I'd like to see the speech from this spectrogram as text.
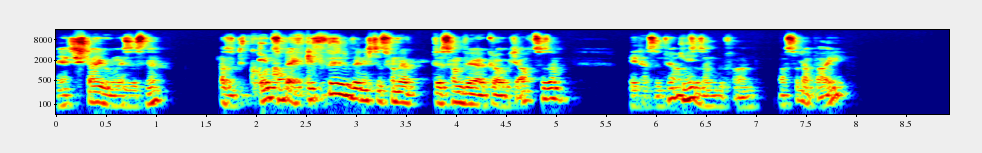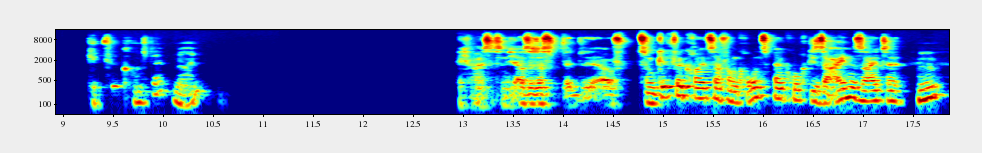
Ja, die Steigung ist es, ne? Also Kreuzberg-Gipfel, wenn ich das von der, das haben wir, glaube ich, auch zusammen. Nee, da sind wir auch Okay. zusammen gefahren. Warst du dabei? Gipfel, Kronsberg? Nein. Ich weiß es nicht. Also das auf, zum Gipfelkreuzer von Kronsberg hoch, diese eine Seite, Hm?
